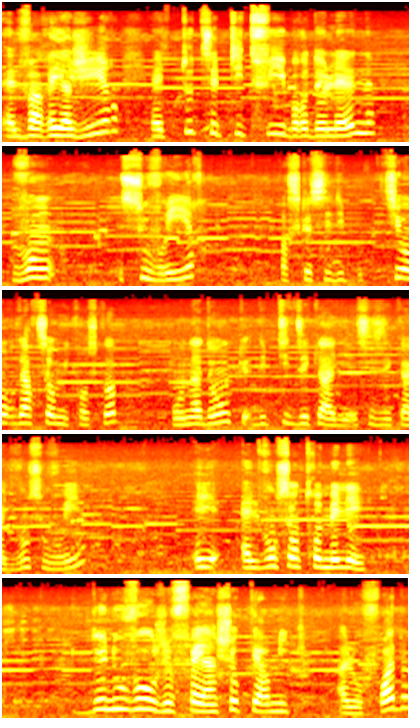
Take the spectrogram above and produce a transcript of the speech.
elle va réagir, et toutes ces petites fibres de laine vont s'ouvrir, parce que si on regarde ça au microscope, on a donc des petites écailles. Ces écailles vont s'ouvrir et elles vont s'entremêler. De nouveau, je ferai un choc thermique à l'eau froide,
